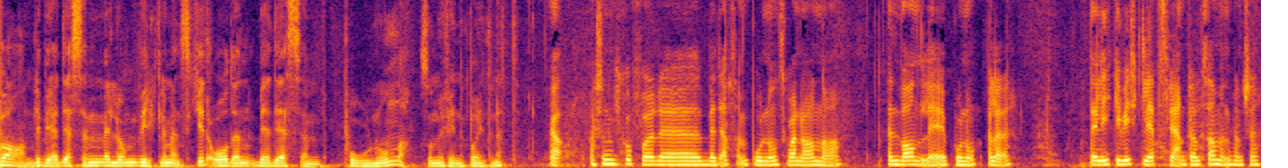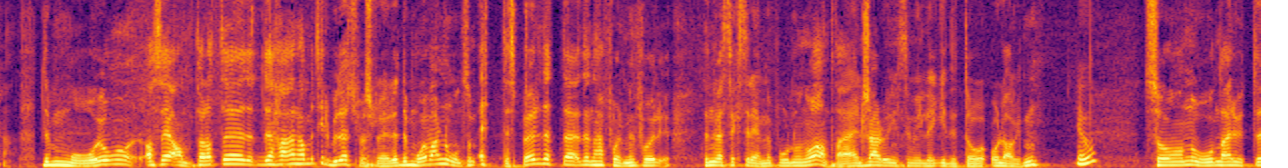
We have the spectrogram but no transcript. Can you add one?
vanlig BDSM mellom virkelige mennesker og den BDSM-pornoen som vi finner på internett. Ja. Jeg skjønner ikke hvorfor eh, BDSM-pornoen skal være noe annet enn vanlig porno. Eller det er like virkelighetsfjernt alt sammen, kanskje. Det må jo Altså, jeg antar at det, det her har med tilbud og etterspørsel å gjøre. Det må jo være noen som etterspør dette, denne formen for den mest ekstreme pornoen nå, antar jeg. Ellers er det jo ingen som ville giddet å, å lage den. Så noen der ute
